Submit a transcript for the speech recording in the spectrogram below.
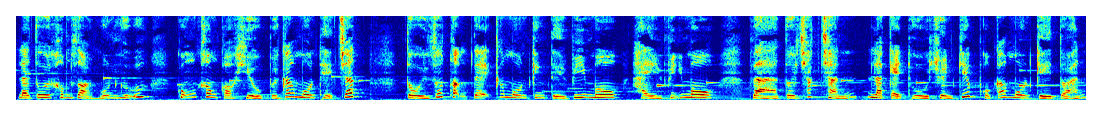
là tôi không giỏi ngôn ngữ, cũng không có khiếu với các môn thể chất. Tôi rất thậm tệ các môn kinh tế vi mô hay vĩ mô và tôi chắc chắn là kẻ thù truyền kiếp của các môn kế toán,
